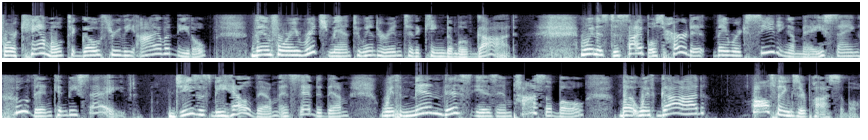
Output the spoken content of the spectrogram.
for a camel to go through the eye of a needle than for a rich man to enter into the kingdom of God. When his disciples heard it, they were exceeding amazed, saying, Who then can be saved? Jesus beheld them and said to them, With men this is impossible, but with God all things are possible.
